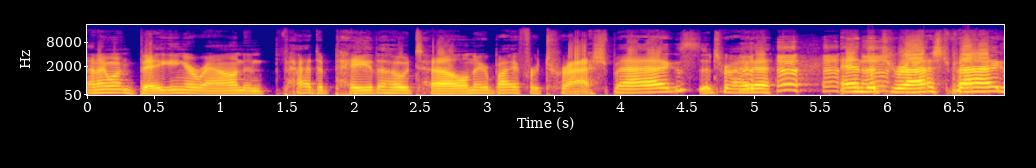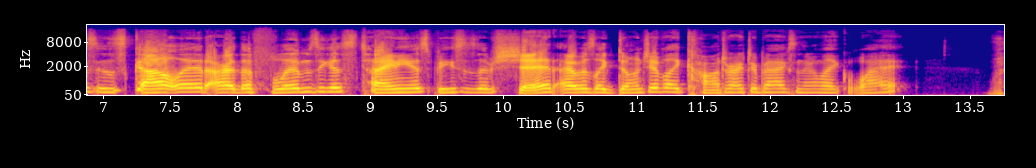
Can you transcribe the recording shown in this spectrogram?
And I went begging around and had to pay the hotel nearby for trash bags to try to. and the trash bags in Scotland are the flimsiest, tiniest pieces of shit. I was like, "Don't you have like contractor bags?" And they're like, "What?"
